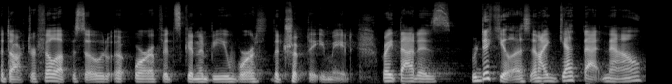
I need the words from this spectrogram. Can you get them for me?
a Dr. Phil episode uh, or if it's going to be worth the trip that you made. Right? That is ridiculous and I get that now,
